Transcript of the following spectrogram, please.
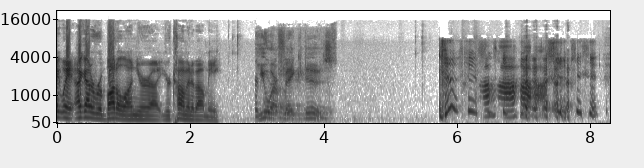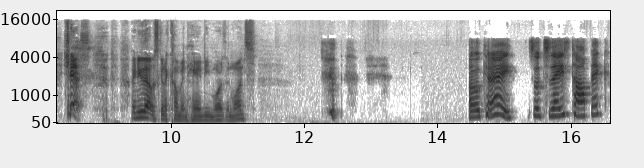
I wait. I got a rebuttal on your uh, your comment about me. You are fake news. yes, I knew that was going to come in handy more than once. okay, so today's topic,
